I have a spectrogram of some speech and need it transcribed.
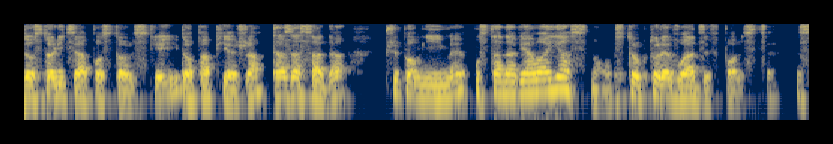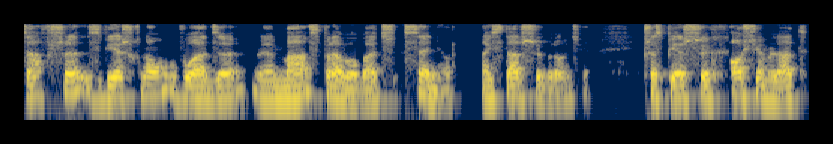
do stolicy apostolskiej, do papieża, ta zasada przypomnijmy, ustanawiała jasną strukturę władzy w Polsce. Zawsze zwierzchną władzę e, ma sprawować senior, najstarszy w rodzie. Przez pierwszych 8 lat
